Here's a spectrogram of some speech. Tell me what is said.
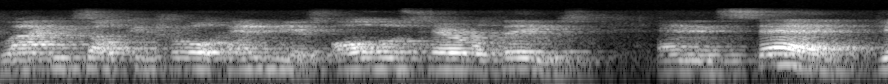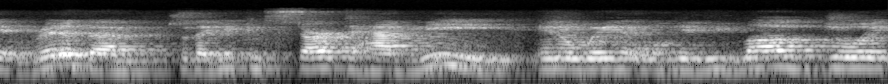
lacking self-control, envious, all those terrible things. And instead, get rid of them so that you can start to have me in a way that will give you love, joy,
